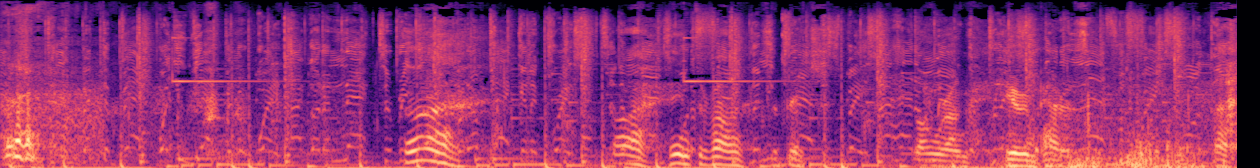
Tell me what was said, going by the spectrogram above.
ah, ah, interval is a bit long run here in Paris. Ah,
